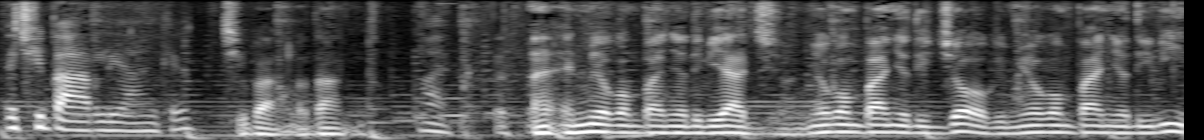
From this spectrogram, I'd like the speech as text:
E ci parli anche? Ci parlo tanto. Ecco. Eh, È il mio compagno di viaggio, il mio compagno di giochi, il mio compagno di vita.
